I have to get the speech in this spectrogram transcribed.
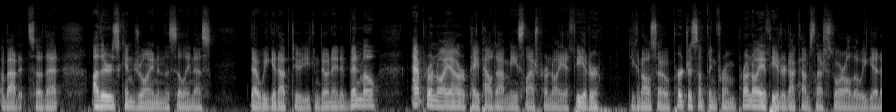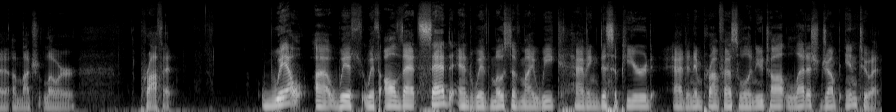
about it so that others can join in the silliness that we get up to. You can donate at Venmo, at Pronoia, or PayPal.me/slash Pronoia Theater. You can also purchase something from pronoiatheater.com slash store, although we get a, a much lower profit. Well, uh, with with all that said, and with most of my week having disappeared at an improv festival in Utah, let us jump into it.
